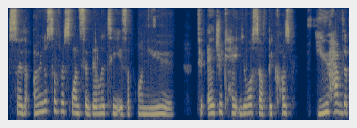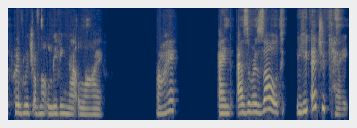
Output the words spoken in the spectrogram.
So the onus of responsibility is upon you to educate yourself because you have the privilege of not living that life, right? And as a result, you educate.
